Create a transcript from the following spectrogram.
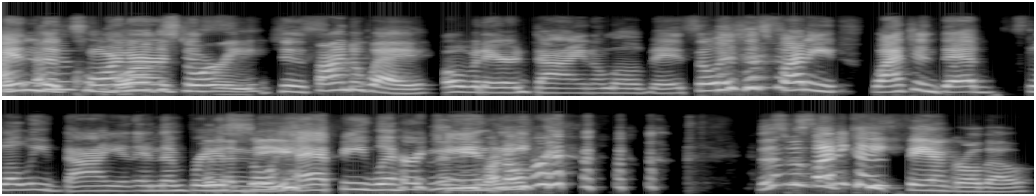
was in I the just- corner, of the just- story. just Find a way. over there dying a little bit. So it's just funny watching Deb slowly dying and then Bria's then so me. happy with her And candy. run over. this was was funny like peak fangirl though.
